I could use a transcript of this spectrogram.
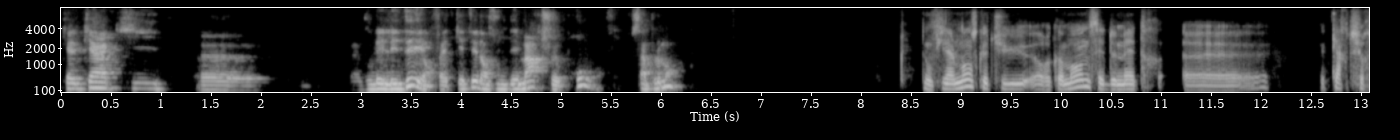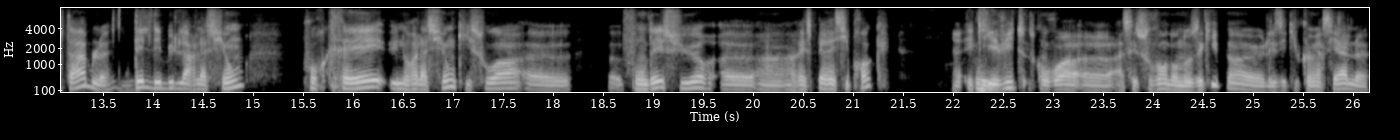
quelqu'un qui voulait l'aider en fait, qui était dans une démarche pro, tout simplement. Donc finalement, ce que tu recommandes, c'est de mettre euh, carte sur table dès le début de la relation pour créer une relation qui soit euh, fondée sur euh, un, respect réciproque et qui évite ce qu'on voit assez souvent dans nos équipes, hein, les équipes commerciales,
